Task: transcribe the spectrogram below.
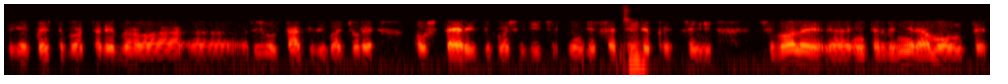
perché queste porterebbero a uh, risultati di maggiore austerity, come si dice, quindi effetti sì. depressivi. Si vuole uh, intervenire a monte,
